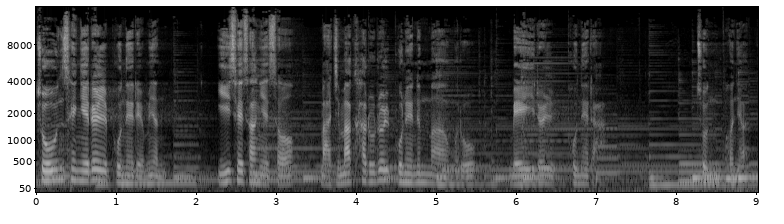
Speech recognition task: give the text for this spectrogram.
좋은 생애를 보내려면 이 세상에서 마지막 하루를 보내는 마음으로 매일을 보내라. 존 번연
